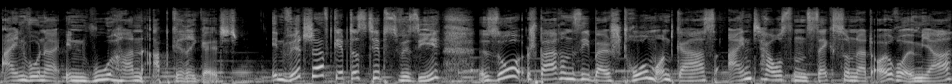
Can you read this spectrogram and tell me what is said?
Einwohner in Wuhan abgeriegelt. In Wirtschaft gibt es Tipps für Sie. So sparen Sie bei Strom und Gas 1600 Euro im Jahr.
